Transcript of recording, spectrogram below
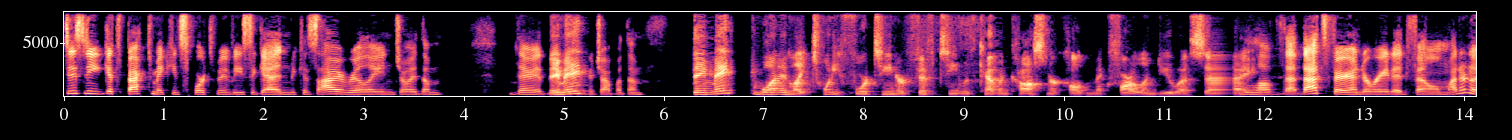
Disney gets back to making sports movies again because I really enjoy them. They're, they They made a good job with them. They made one in like 2014 or 15 with Kevin Costner called McFarland USA. I love that. That's very underrated film. I don't know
